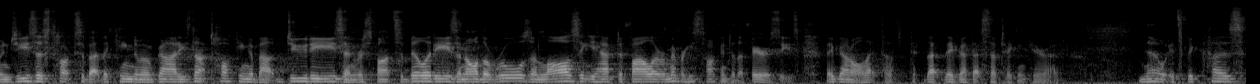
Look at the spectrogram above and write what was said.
when Jesus talks about the kingdom of God, he's not talking about duties and responsibilities and all the rules and laws that you have to follow. Remember, he's talking to the Pharisees. They've got all that stuff, they've got that stuff taken care of. No, it's because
